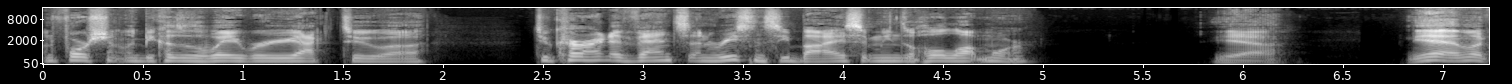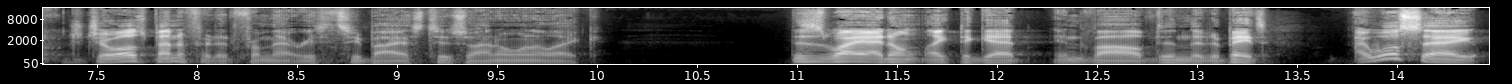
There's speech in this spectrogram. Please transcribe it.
unfortunately, because of the way we react to uh, to current events and recency bias, it means a whole lot more. Yeah. Yeah, and look, Joel's benefited from that recency bias too, so I don't want to like this is why I don't like to get involved in the debates. I will say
